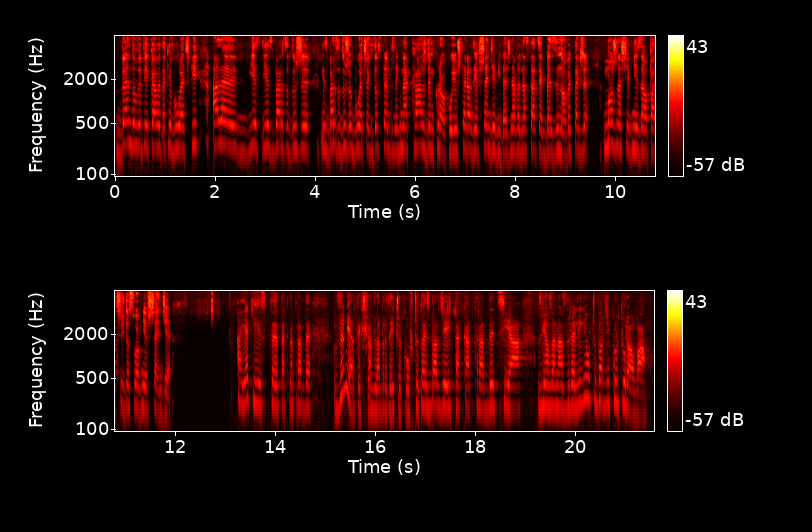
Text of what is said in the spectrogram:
będą wypiekały takie bułeczki, ale jest, jest, bardzo duży, jest bardzo dużo bułeczek dostępnych na każdym kroku. Już teraz je wszędzie widać, nawet na stacjach benzynowych, także można się w nie zaopatrzyć dosłownie wszędzie. A jaki jest e, tak naprawdę wymiar tych świąt dla Brytyjczyków? Czy to jest bardziej taka tradycja związana z religią, czy bardziej kulturowa?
